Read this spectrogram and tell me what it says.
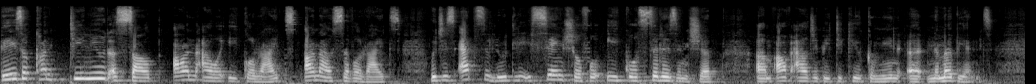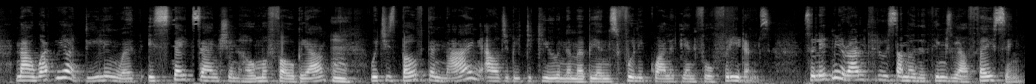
There is a continued assault on our equal rights, on our civil rights, which is absolutely essential for equal citizenship um, of LGBTQ uh, Namibians. Now, what we are dealing with is state-sanctioned homophobia, mm. which is both denying LGBTQ Namibians full equality and full freedoms. So let me run through some of the things we are facing.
